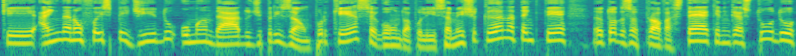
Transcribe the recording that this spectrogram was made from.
que ainda não foi expedido o mandado de prisão, porque, segundo a polícia mexicana, tem que ter uh, todas as provas técnicas, tudo,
